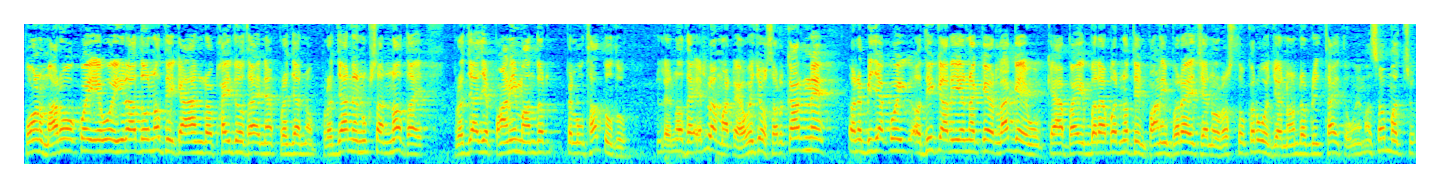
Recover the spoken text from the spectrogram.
પણ મારો કોઈ એવો ઈરાદો નથી કે આનો ફાયદો થાય ને પ્રજાનો, પ્રજાને નુકસાન ન થાય. પ્રજા જે પાણીમાં અંદર પેલું થતું હતું, એટલે ન થાય. એટલા માટે હવે જો સરકારને અને બીજા કોઈ અધિકારીઓને કે લાગે એવું કે આ ભાઈ બરાબર નથી ને પાણી ભરાય છે એનો રસ્તો કરવો છે એનો અંડરબ્રિજ થાય તો હું એમાં સહમત છું.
